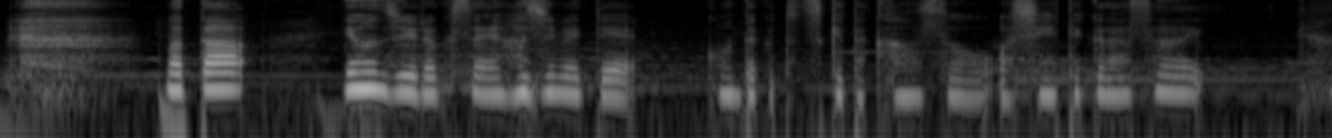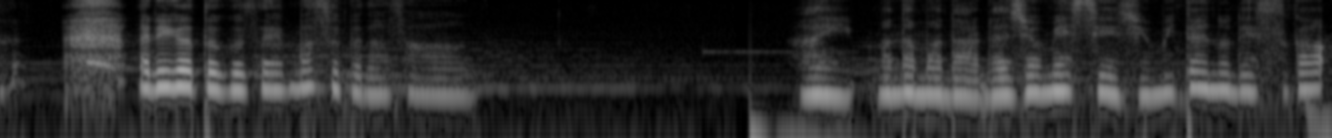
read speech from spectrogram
また46歳初めてコンタクトつけた感想を教えてください ありがとうございます、ブナさん。はい、まだまだラジオメッセージ読みたいのですが、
